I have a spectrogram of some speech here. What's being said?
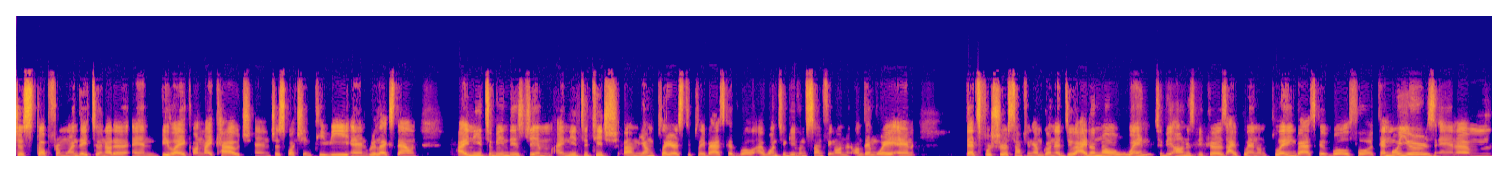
just stop from one day to another and be like on my couch and just watching tv and relax down. I need to be in this gym. I need to teach um, young players to play basketball. I want to give them something on, on them way and that's for sure something i'm gonna do. I don't know when to be honest because i plan on playing basketball for 10 more years. And um,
